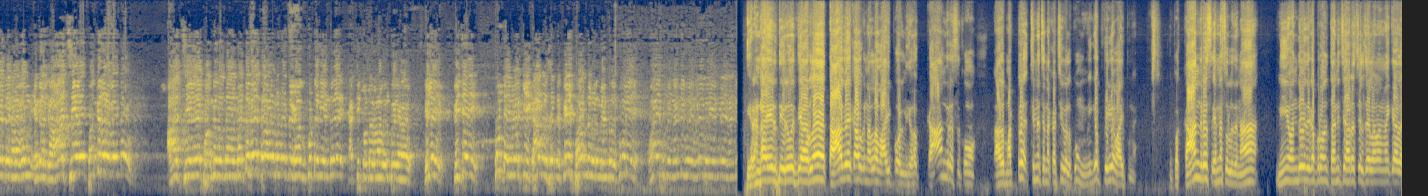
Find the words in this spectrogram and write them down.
முன்னேற்ற கழகம் எங்களுக்கு ஆட்சியிலே பங்கு தர வேண்டும். ஆட்சியிலே பங்கு தந்தால் மட்டுமே திராவிட முன்னேற்ற கழக கூட்டணி என்று கட்சி தொண்டர்களாக விரும்புகிறார்கள். இல்லை விஜய் கூட்டை நோக்கி காங்கிரஸ் என்ற கிளி பறந்து விடும் என்பது கூறி வாய்ப்புக்கு நன்றி கூறி விடைபெறுகின்றேன் நன்றி. இரண்டாயிரத்தி இருபத்தி ஆறுல தாவேகாவுக்கு நல்ல வாய்ப்போ இல்லையோ? காங்கிரஸுக்கும் அது மற்ற சின்ன சின்ன கட்சிகளுக்கும் மிகப்பெரிய வாய்ப்புங்க. இப்ப காங்கிரஸ் என்ன சொல்லுதுன்னா நீ வந்து இதுக்கப்புறம் வந்து தனிச்சு அரசியல் செய்யலாம்னு நினைக்காத.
